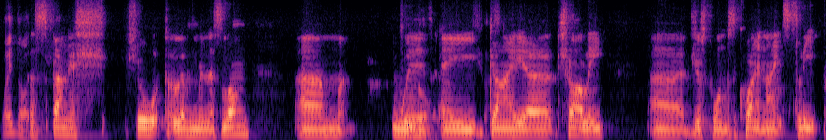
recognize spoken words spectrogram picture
Why not? a? Spanish short, 11 minutes long, um, with a guy, uh, Charlie, uh, just wants a quiet night's sleep,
